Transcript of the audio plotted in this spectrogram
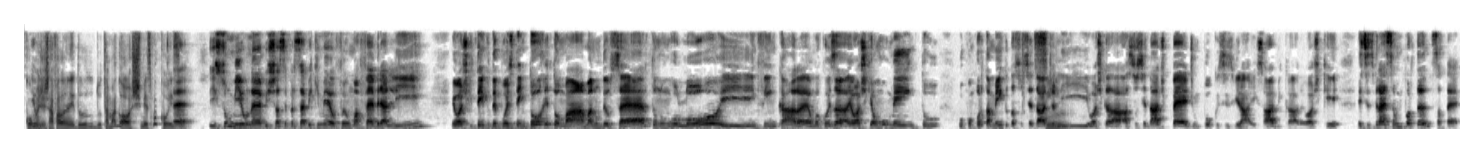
Como Eu... a gente tá falando aí do, do Tamagotchi, mesma coisa. É, e sumiu, né, bicha? Você percebe que, meu, foi uma febre ali, eu acho que tempo depois tentou retomar, mas não deu certo, não rolou e, enfim, cara, é uma coisa. Eu acho que é um momento, o comportamento da sociedade Sim. ali. Eu acho que a, a, sociedade pede um pouco esses virais, sabe, cara? Eu acho que esses virais são importantes até.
